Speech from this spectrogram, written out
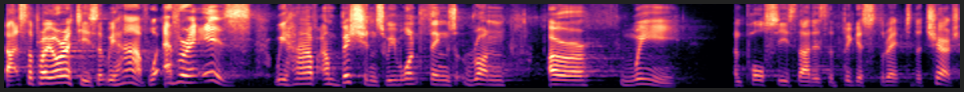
That's the priorities that we have. Whatever it is, we have ambitions. We want things run our way. And Paul sees that as the biggest threat to the church.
